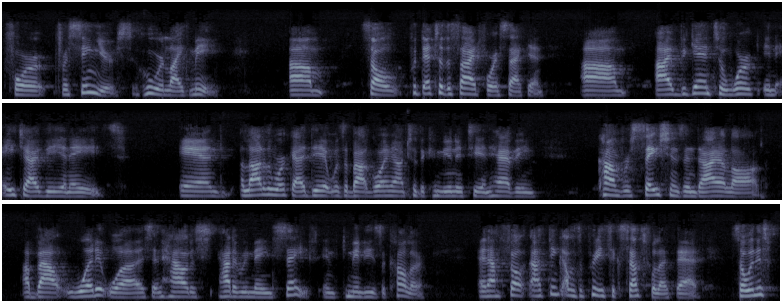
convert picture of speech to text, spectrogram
for for seniors who were like me. Um, so put that to the side for a second. Um, I began to work in HIV and AIDS, and a lot of the work I did was about going out to the community and having conversations and dialogue about what it was and how to how to remain safe in communities of color. And I felt I think I was pretty successful at that. So when this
